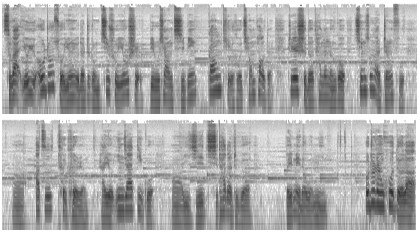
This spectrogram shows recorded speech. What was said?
此外，由于欧洲所拥有的这种技术优势，比如像骑兵、钢铁和枪炮等，这也使得他们能够轻松地征服啊阿兹特克人，还有印加帝国啊以及其他的这个北美的文明。欧洲人获得了。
